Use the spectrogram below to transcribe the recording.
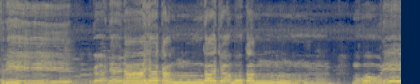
श्री गणनायकं गजमुखं मोरेश्वरौ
